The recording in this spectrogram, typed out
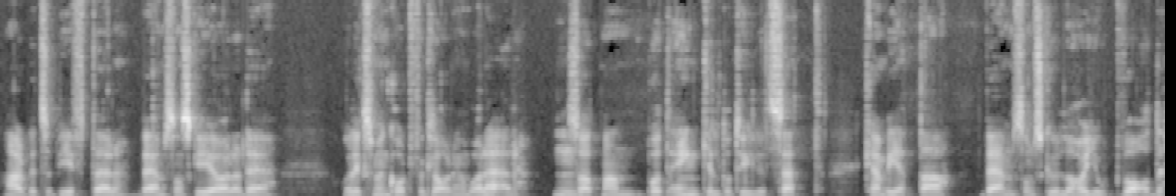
arbetsuppgifter, vem som ska göra det och liksom en kort förklaring om vad det är. Så att man på ett enkelt och tydligt sätt kan veta vem som skulle ha gjort vad.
